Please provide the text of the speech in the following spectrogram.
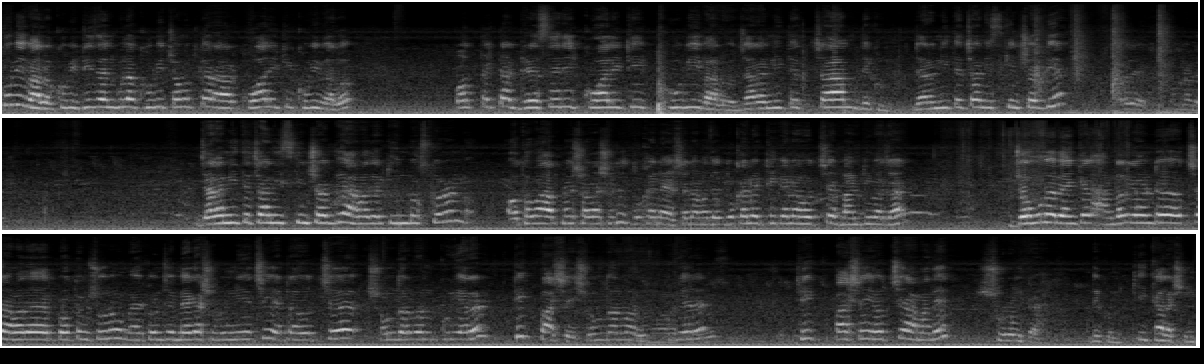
খুবই ভালো, খুবই ডিজাইনগুলো খুবই চমৎকার আর কোয়ালিটি খুবই ভালো। প্রত্যেকটা ড্রেসেরই কোয়ালিটি খুবই ভালো। যারা নিতে চান, দেখুন, যারা নিতে চান স্ক্রিনশট দিয়ে যারা নিতে চান স্ক্রিনশট দিয়ে আমাদেরকে ইনবক্স করুন, অথবা আপনার সরাসরি দোকানে আসেন। আমাদের দোকানের ঠিকানা হচ্ছে বান্টি বাজার। যমুনা ব্যাংকের আন্ডারগ্রাউন্ডে হচ্ছে আমাদের প্রথম শোরুম এখন যে মেগা শোরুম নিয়েছি, এটা হচ্ছে সুন্দরবন কুরিয়ারের ঠিক পাশেই, সুন্দরবন কুরিয়ারের ঠিক পাশেই হচ্ছে আমাদের শোরুমটা। দেখুন কি কালেকশন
